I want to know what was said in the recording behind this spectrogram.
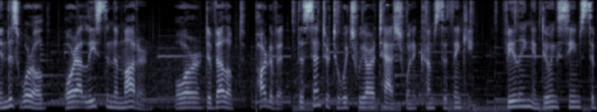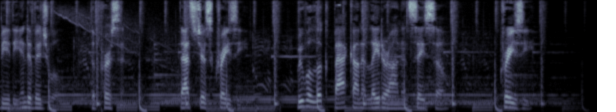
In this world, or at least in the modern, or developed, part of it, the center to which we are attached when it comes to thinking, feeling, and doing seems to be the individual, the person. That's just crazy. We will look back on it later on and say so. Crazy.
